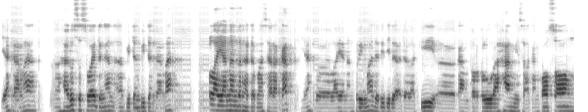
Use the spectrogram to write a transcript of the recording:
ya karena uh, harus sesuai dengan bidang-bidang karena pelayanan terhadap masyarakat ya pelayanan prima. Jadi tidak ada lagi eh, kantor kelurahan misalkan kosong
